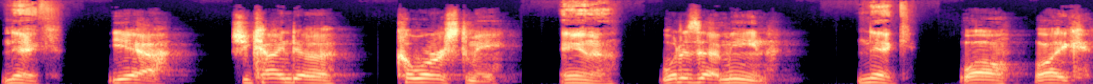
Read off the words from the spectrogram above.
Nick. Yeah, she kinda coerced me. Anna, what does that mean? Nick, well, like,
